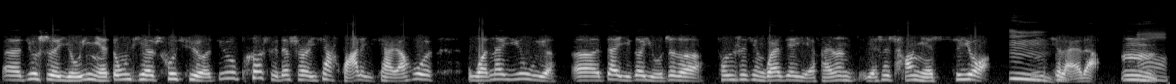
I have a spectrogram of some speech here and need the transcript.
呃，就是有一年冬天出去就泼水的时候一下滑了一下，然后我呢因为呃在一个有这个风湿性关节炎，反正也是常年吃药引嗯起，来的。嗯，哦，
